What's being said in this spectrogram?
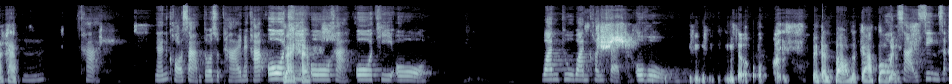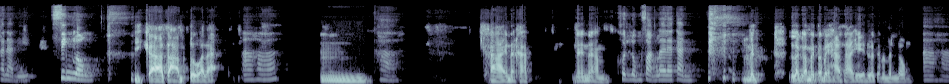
นะครับอืมค่ะ งั้นขอสามตัวสุดท้ายนะคะได้ครับ OTO ค่ะ OTO one to one contract โอ้โหโอ้โหเป็นตันตอบนะกราฟบอกพูเลดยสายซิ่งสักขนาดนี้ ซิ่งลง อีกาสามตัวละอ่าฮะ อืม ค่ะ ขายนะครับ แนะนคนลมฝังเลยแล้วกันำไม่แล้วก็ไม่ต้องไปหาสาเหตุด้วยแต่มันลงอ่าฮะ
